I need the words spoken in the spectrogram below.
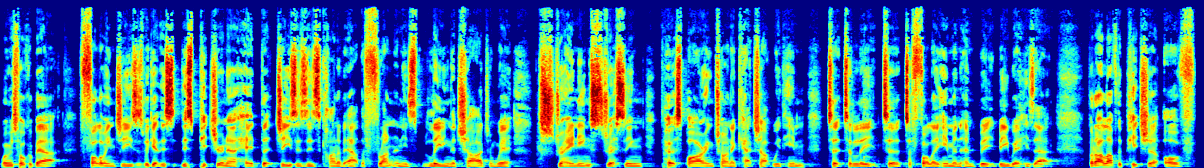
when we talk about following Jesus, we get this, this picture in our head that Jesus is kind of out the front and he's leading the charge and we're straining, stressing, perspiring, trying to catch up with him to, to lead, to, to follow him and, and be, be where he's at. But I love the picture of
